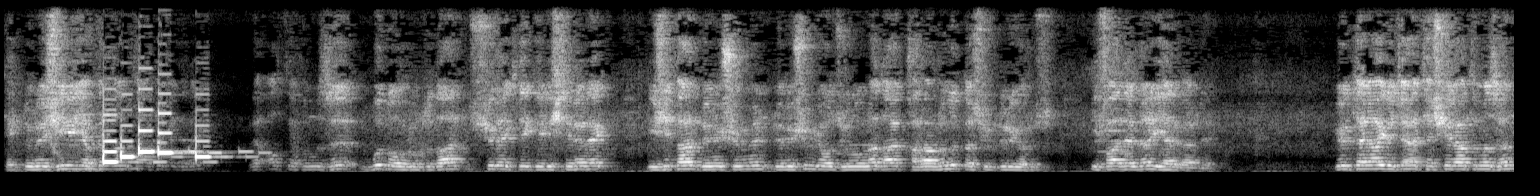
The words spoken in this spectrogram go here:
teknolojiyi yakından takip ederek ve altyapımızı bu doğrultuda sürekli geliştirerek dijital dönüşümün dönüşüm yolculuğuna da kararlılıkla sürdürüyoruz ifadelerine yer verdi. Gülten ayrıca teşkilatımızın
